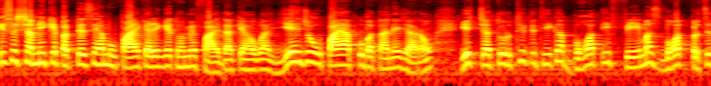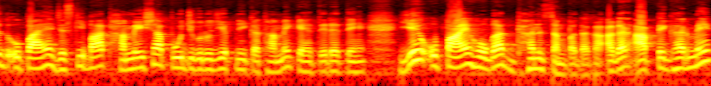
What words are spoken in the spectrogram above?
इस शमी के पत्ते से हम उपाय करेंगे तो हमें फ़ायदा क्या होगा? यह जो उपाय आपको बताने जा रहा हूँ, ये चतुर्थी तिथि का बहुत ही फ़ेमस बहुत प्रसिद्ध उपाय है, जिसकी बात हमेशा पूज्य गुरु जी अपनी कथा में कहते रहते हैं। यह उपाय होगा धन संपदा का। अगर आपके घर में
